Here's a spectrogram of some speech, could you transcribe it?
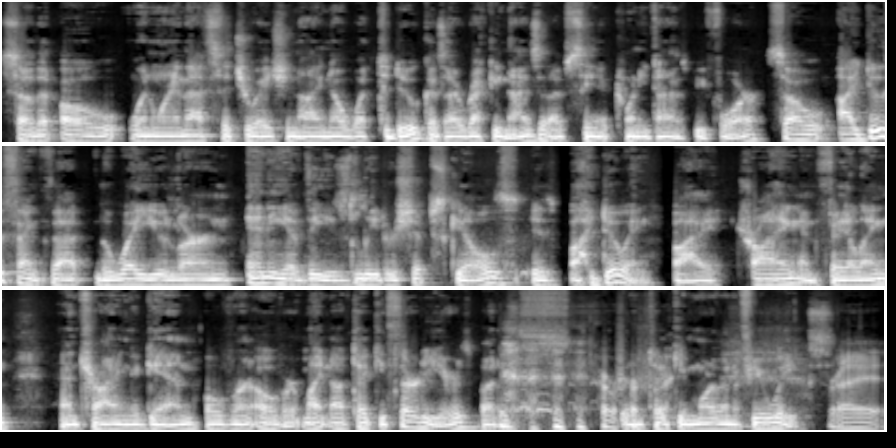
so that, oh, when we're in that situation, I know what to do because I recognize it. I've seen it 20 times before. So I do think that the way you learn any of these leadership skills is by doing, by trying and failing and trying again over and over. It might not take you 30 years, but it'll take you more than a few weeks. Right.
